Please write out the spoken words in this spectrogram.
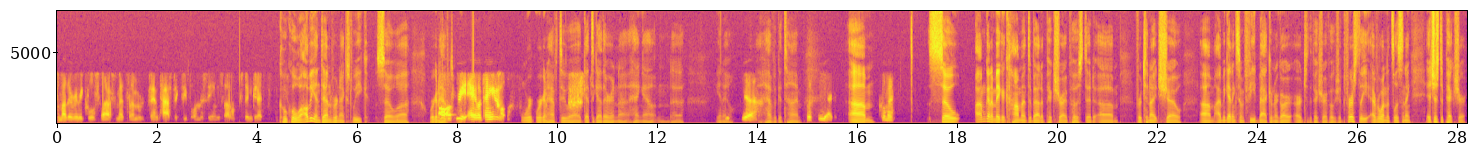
some other really cool stuff. Met some fantastic people in the scene, so it's been good. Cool, cool. Well, I'll be in Denver next week, so uh, we're gonna Oh, have to, sweet! Hey, let's hang out. we're we're gonna have to uh, get together and uh, hang out and uh, you know Yeah, have a good time. let's do that. Um, Cool, man. so I'm gonna make a comment about a picture I posted um, for tonight's show. Um, I've been getting some feedback in regard to the picture I posted. Firstly, everyone that's listening, it's just a picture.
